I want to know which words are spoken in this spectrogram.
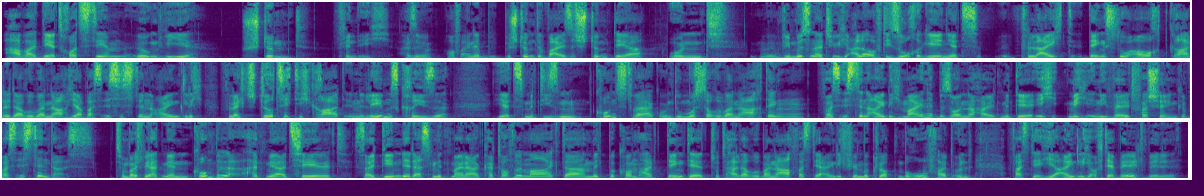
aber der trotzdem irgendwie stimmt finde ich. Also auf eine bestimmte Weise stimmt der und wir müssen natürlich alle auf die Suche gehen jetzt. Vielleicht denkst du auch gerade darüber nach, ja, was ist es denn eigentlich? Vielleicht stürze ich dich gerade in eine Lebenskrise jetzt mit diesem Kunstwerk und du musst darüber nachdenken, was ist denn eigentlich meine Besonderheit, mit der ich mich in die Welt verschenke? Was ist denn das? Zum Beispiel hat mir ein Kumpel hat mir erzählt, seitdem der das mit meiner Kartoffelmark da mitbekommen hat, denkt er total darüber nach, was der eigentlich für einen bekloppten Beruf hat und was der hier eigentlich auf der Welt will.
